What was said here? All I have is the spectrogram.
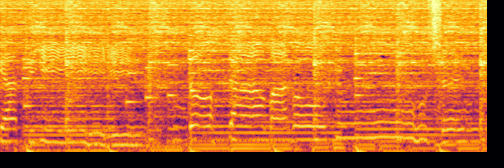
Ja ti, do tamago duchen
